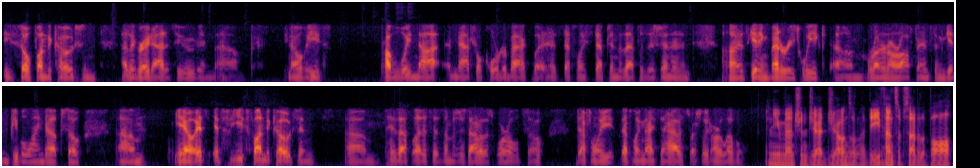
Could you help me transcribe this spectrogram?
he's so fun to coach and has a great attitude, and um, you know he's probably not a natural quarterback, but has definitely stepped into that position and uh, is getting better each week, um, running our offense and getting people lined up. So, um, you know, it's it's he's fun to coach, and um, his athleticism is just out of this world. So, definitely definitely nice to have, especially at our level. And you mentioned Jed Jones on the defensive side of the ball.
